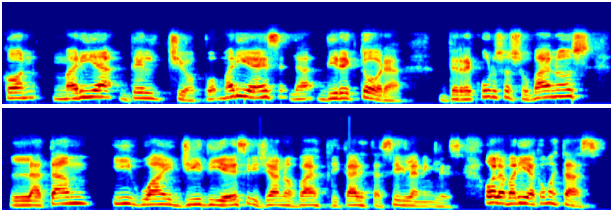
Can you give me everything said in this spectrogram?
con María del Chiopo. María es la directora de Recursos Humanos LATAM EYGDS y ya nos va a explicar esta sigla en inglés. Hola María, ¿cómo estás?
